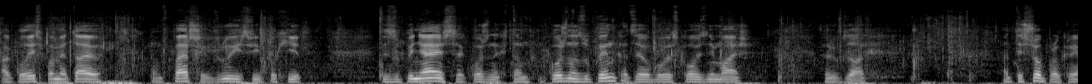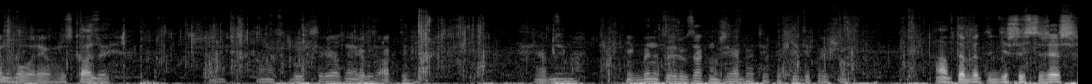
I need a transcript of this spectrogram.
А колись пам'ятаю, там, в перший, в другий свій похід, ти зупиняєшся, кожних, там, кожна зупинка це обов'язково знімаєш рюкзак. А ти що про Крим говорив? Розказуй. У нас був серйозний рюкзак тоді. Я б не Якби не той рюкзак, може я б той похід і прийшов. А в тебе тоді щось вже ж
